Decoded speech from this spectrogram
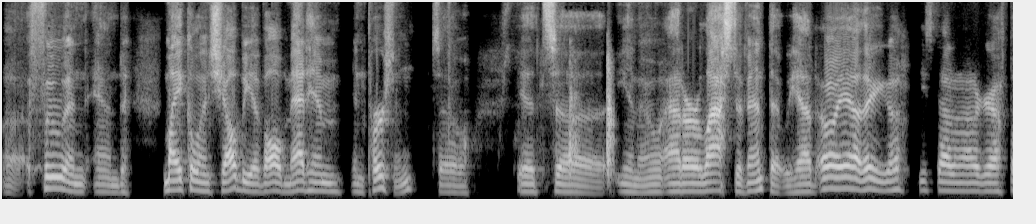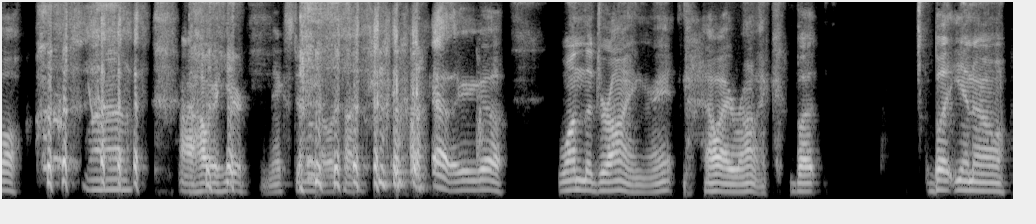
uh, Foo and, and Michael and Shelby have all met him in person. So it's, uh, you know, at our last event that we had. Oh, yeah, there you go. He's got an autograph ball. wow. Uh, how are here next to me all the time. yeah, there you go. Won the drawing, right? How ironic. But, but, you know,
